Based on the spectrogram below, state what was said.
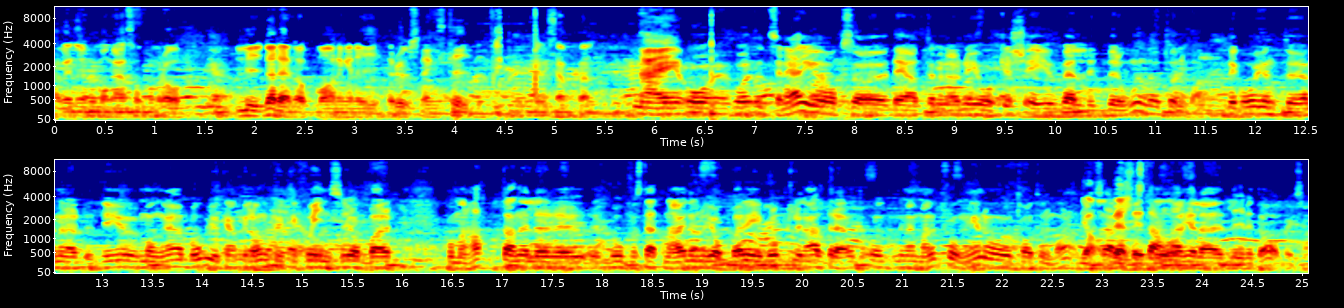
jag vet inte hur många som kommer att lyda den uppmaningen i rusningstid till exempel. Nej, och, och sen är det ju också det att jag menar, New Yorkers är ju väldigt beroende av tunnelbanan. Det går ju inte, jag menar, det är ju, många bor ju kanske långt ut i Queens och jobbar på Manhattan eller eh, bor på Staten Island och jobbar i Brooklyn och allt det där. Och, och man är tvungen att ta tunnelbanan. Ja, så väldigt stannar hela livet av liksom.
